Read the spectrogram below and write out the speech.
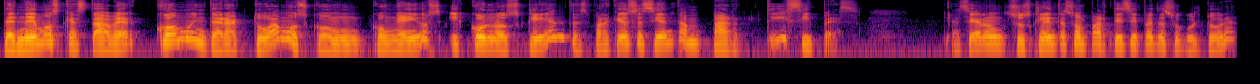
tenemos que hasta ver cómo interactuamos con, con ellos y con los clientes para que ellos se sientan partícipes. ¿Sus clientes son partícipes de su cultura?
